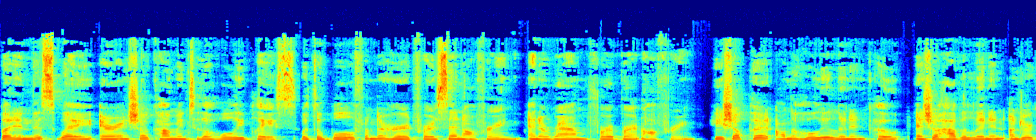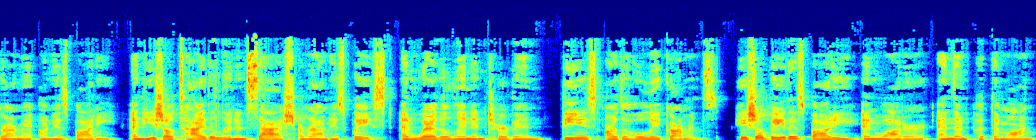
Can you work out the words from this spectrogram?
But in this way Aaron shall come into the holy place with a bull from the herd for a sin offering and a ram for a burnt offering. He shall put on the holy linen coat and shall have a linen undergarment on his body, and he shall tie the linen sash around his waist and wear the linen turban. These are the holy garments. He shall bathe his body in water and then put them on.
